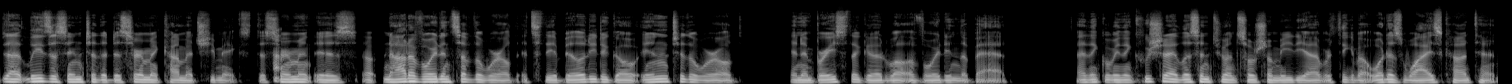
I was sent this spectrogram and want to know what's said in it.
that leads us into the discernment comment she makes. Discernment is uh, not avoidance of the world; it's the ability to go into the world and embrace the good while avoiding the bad. I think when we think who should I listen to on social media, we're thinking about what is wise content.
